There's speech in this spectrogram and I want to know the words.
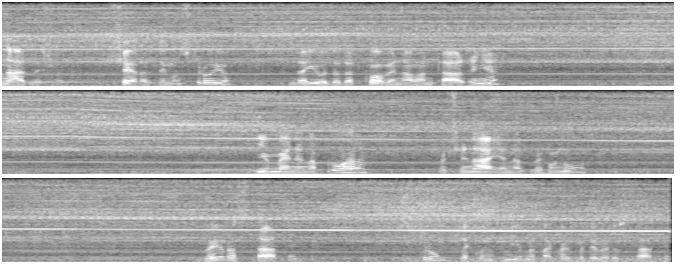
надлишок. Ще раз демонструю. Даю додаткове навантаження. І в мене напруга починає на двигуну виростати. Струм закономірно також буде виростати.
